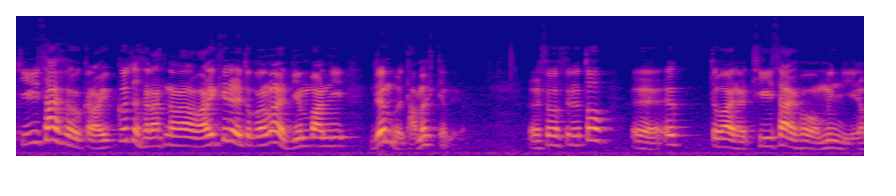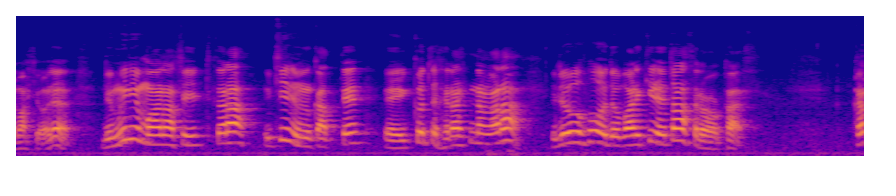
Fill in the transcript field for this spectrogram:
小さい方から一個ずつ減らしながら割り切れるところまで順番に全部試してみる。そうすると、えー、x と y の小さい方を無に入れますよね。で、無にマイナス1から1に向かって、えー、一個ずつ減らしながら、両方で割り切れたらそれを返す。必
